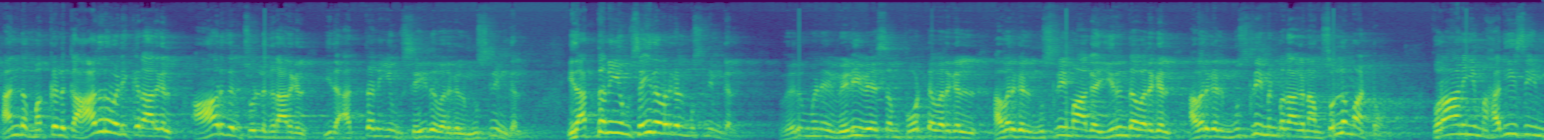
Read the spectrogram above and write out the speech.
அந்த மக்களுக்கு ஆதரவு அளிக்கிறார்கள். ஆறுதல் சொல்லுகிறார்கள். இது அத்தனையும் செய்தவர்கள் முஸ்லிம்கள். இது அத்தனையும் செய்தவர்கள் முஸ்லிம்கள். வெறுமனே வெளி வேஷம் போட்டவர்கள் அவர்கள் முஸ்லீமாக இருந்தவர்கள் அவர்கள் முஸ்லீம் என்பதாக நாம் சொல்ல மாட்டோம். குரானையும் ஹதீஸையும்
